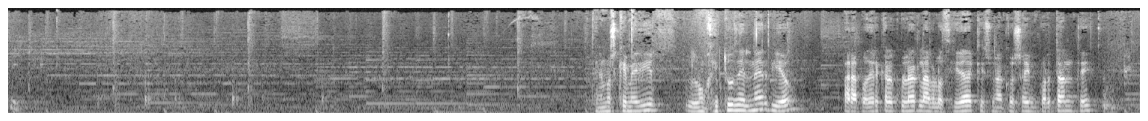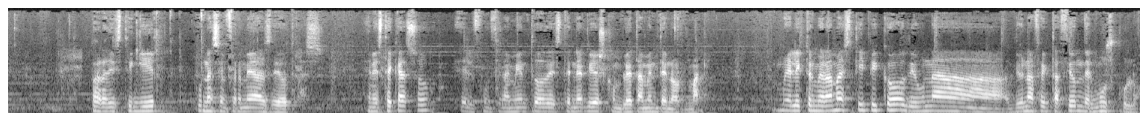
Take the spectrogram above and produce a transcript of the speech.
Sí. Tenemos que medir la longitud del nervio para poder calcular la velocidad, que es una cosa importante para distinguir unas enfermedades de otras. En este caso, el funcionamiento de este nervio es completamente normal. El electromiograma es típico de una, de una afectación del músculo,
